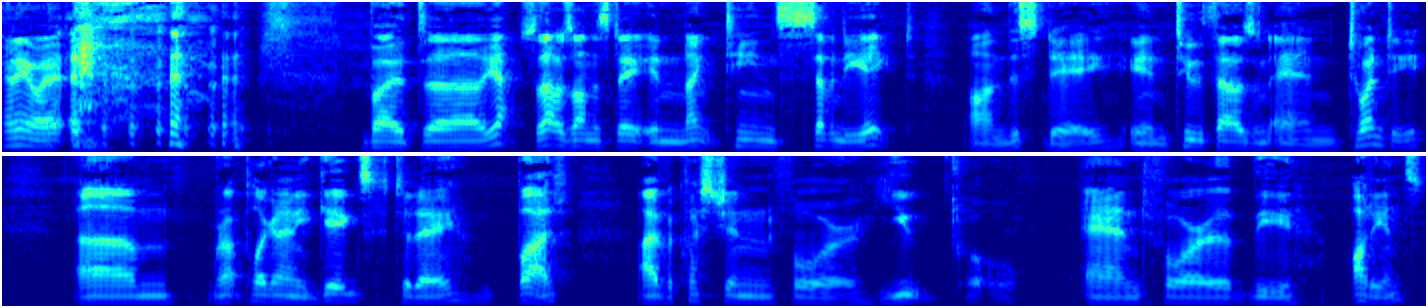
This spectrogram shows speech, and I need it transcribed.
anyway. but, uh, yeah, so that was on this day in 1978. On this day in 2020, um, we're not plugging any gigs today, but I have a question for you Uh oh. and for the audience.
